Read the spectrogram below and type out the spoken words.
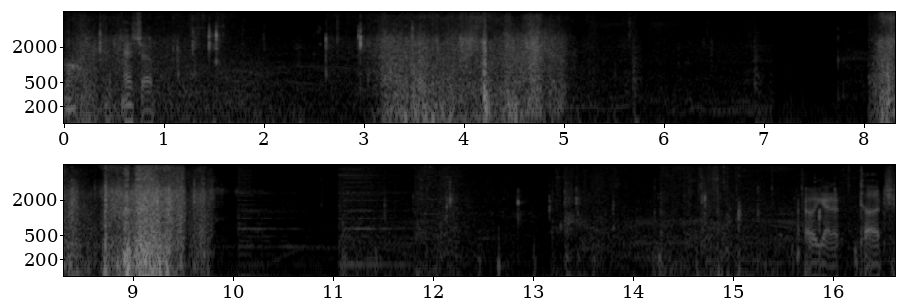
Well, Nice job. Oh, we got a touch.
